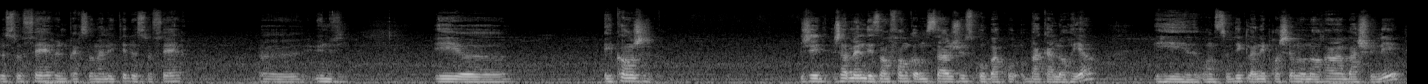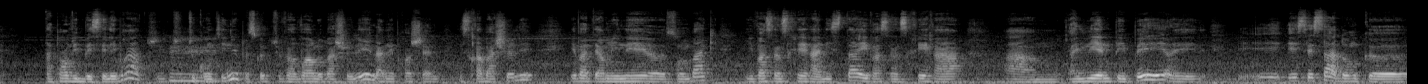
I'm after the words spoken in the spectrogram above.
de se faire une personnalité, de se faire euh, une vie. Et, euh, et quand j'amène des enfants comme ça jusqu'au baccalauréat, et on se dit que l'année prochaine on aura un bachelier, tu n'as pas envie de baisser les bras, tu, tu, mm. continues parce que tu vas voir le bachelier l'année prochaine. Il sera bachelier, il va terminer euh, son bac, il va s'inscrire à l'ISTA, il va s'inscrire à, à, à l'INPP, et, et, c'est ça. Donc, euh,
